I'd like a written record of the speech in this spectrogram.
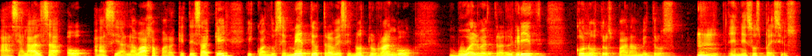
hacia la alza o hacia la baja para que te saque y cuando se mete otra vez en otro rango vuelve a entrar el grid con otros parámetros en esos precios.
